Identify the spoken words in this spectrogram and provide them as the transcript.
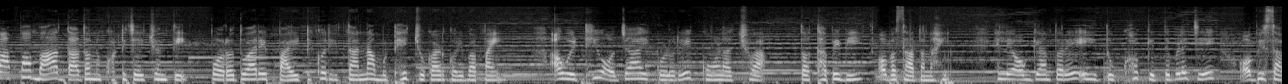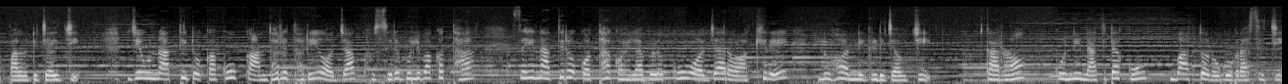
ବାପା ମା ଦାଦନ ଖଟି ଯାଇଛନ୍ତି ପରଦୁଆରେ ପାଇଟି କରି ଦାନା ମୁଠେ ଯୋଗାଡ଼ କରିବା ପାଇଁ। ଆଉ ଏଠି ଅଜା ଆଈ କୋଳରେ କଅଁଳା ଛୁଆ। ତଥାପି ବି ଅବସାଦ ନାହିଁ। ହେଲେ ଅଜ୍ଞାତରେ ଏହି ଦୁଃଖ କେତେବେଳେ ଯେ ଅଭିଶାପ ପାଲଟି ଯାଇଛି। ଯେଉଁ ନାତି ଟୋକାକୁ କାନ୍ଧରେ ଧରି ଅଜା ଖୁସିରେ ବୁଲିବା କଥା ସେହି ନାତିର କଥା କହିଲା ବେଳକୁ ଅଜାର ଆଖିରେ ଲୁହ ନିଗିଡ଼ି ଯାଉଛି। କାରଣ କୁନି ନାତିଟାକୁ ବାତ ରୋଗ ଗ୍ରାସିଛି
